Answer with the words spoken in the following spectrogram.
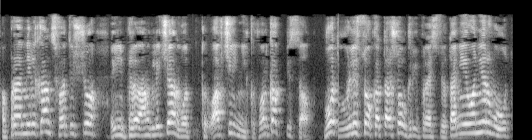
А про американцев это еще, и про англичан, вот Овчинников, он как писал? Вот в лесок отошел, гриб растет, они его не рвут.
